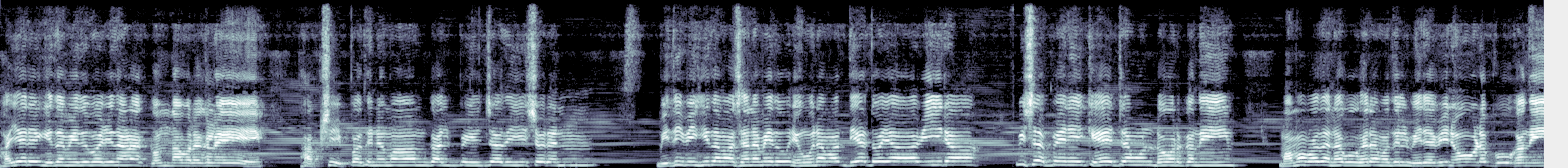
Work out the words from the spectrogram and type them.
ഭയരഹിതം ഇതുവഴി നടക്കുന്നവറുകളെ ഭക്ഷിപ്പതിനു മാം കൽപ്പിച്ചതീശ്വരൻ. വിധിവിഹിതമശനമിതു ന്യൂനമധ്യദ്വയാ വീര വിശപ്പെനിക്കേറ്റമുണ്ടോർക്ക നീ. മമവദന കുഹരമതിൽ വിരവിനോട് പൂഹ നീ.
